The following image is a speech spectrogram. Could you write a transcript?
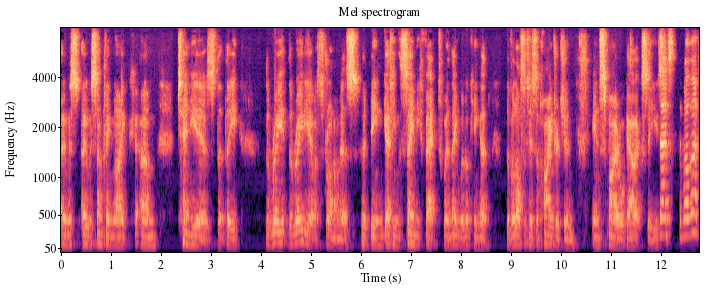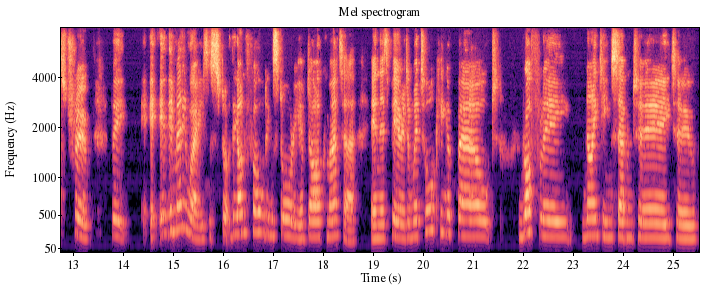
over over something like um, ten years. That the the, ra- the radio astronomers had been getting the same effect when they were looking at the velocities of hydrogen in spiral galaxies. That's well, that's true. The in, in many ways, the, sto- the unfolding story of dark matter in this period, and we're talking about roughly 1970 to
